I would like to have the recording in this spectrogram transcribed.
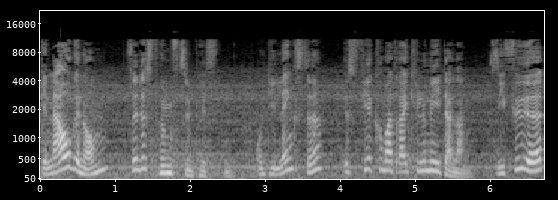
Genau genommen sind es 15 Pisten und die längste ist 4,3 Kilometer lang. Sie führt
